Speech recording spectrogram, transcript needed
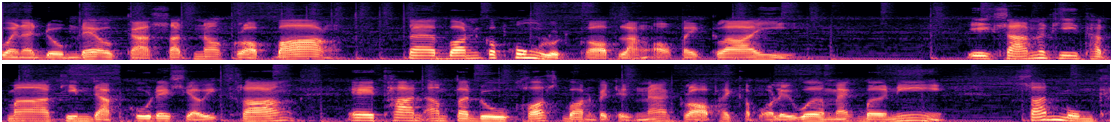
เวนาดุมได้โอกาสซัดนอกกรอบบ้าง แต่บอลก็พุ่งหลุดกรอบหลังออกไปไกล อีก 3 นาทีถัดมาทีมดับคู่ได้เสียวอีกครั้ง เอธานอัมปาดูคอสบอลไปถึงหน้ากรอบให้กับโอลิเวอร์แม็กเบอร์นีซัดมุมแค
